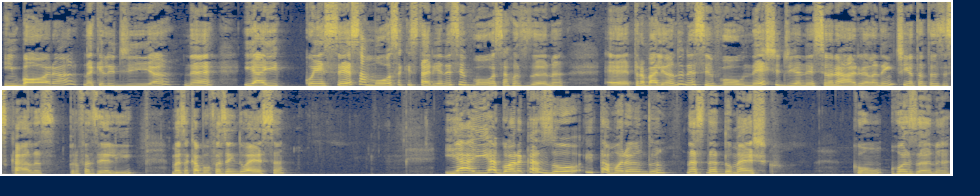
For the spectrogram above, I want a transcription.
ir embora naquele dia, né? E aí conhecer essa moça que estaria nesse voo, essa Rosana, é, trabalhando nesse voo, neste dia, nesse horário, ela nem tinha tantas escalas para fazer ali, mas acabou fazendo essa. E aí agora casou e tá morando na cidade do México com Rosana,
